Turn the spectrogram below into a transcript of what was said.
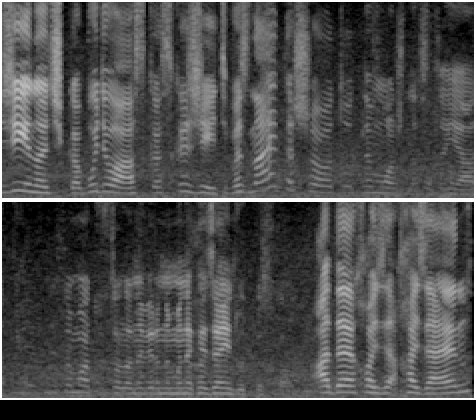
Жіночка, будь ласка, скажіть, ви знаєте, що тут не можна стояти? Не сама тут стала, мабуть, мене хазяїн тут поставив. А де хозя- хазяїн?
